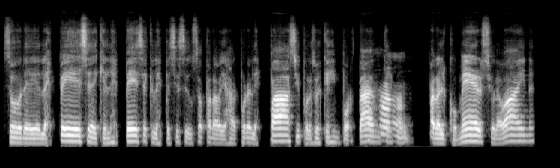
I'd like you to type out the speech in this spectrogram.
sobre la especie, de que es la especie, que la especie se usa para viajar por el espacio y por eso es que es importante para el comercio, la vaina.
